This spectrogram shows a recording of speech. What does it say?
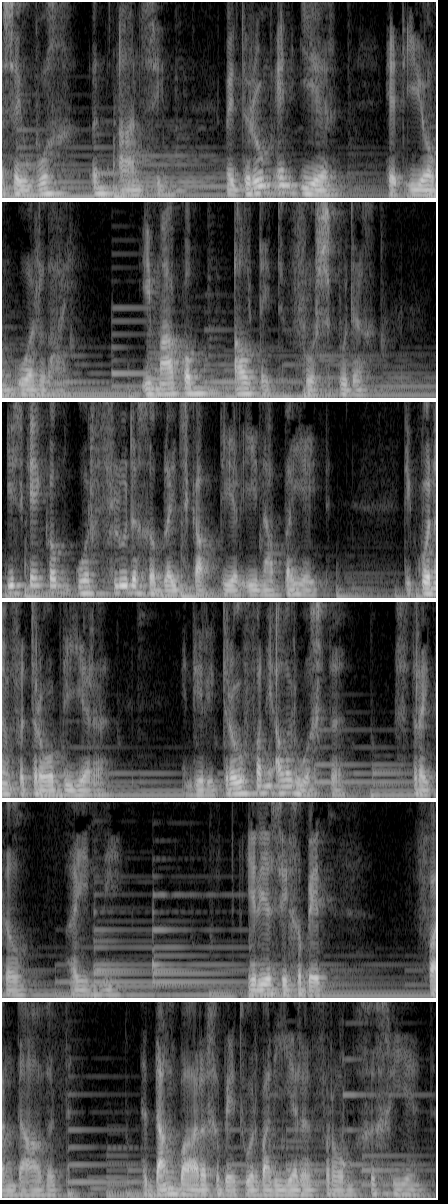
is hy hoog in aansien. Met roem en eer het u hom oorlaai. U maak hom altyd voorspoedig. U skenk hom oorvloedige blydskap deur u nabyheid. Die koning vertrou op die Here en deur die trou van die Allerhoogste struikel hy nie. Hierdie is die gebed van Dawid 'n dankbare gebed oor wat die Here vir hom gegee het.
